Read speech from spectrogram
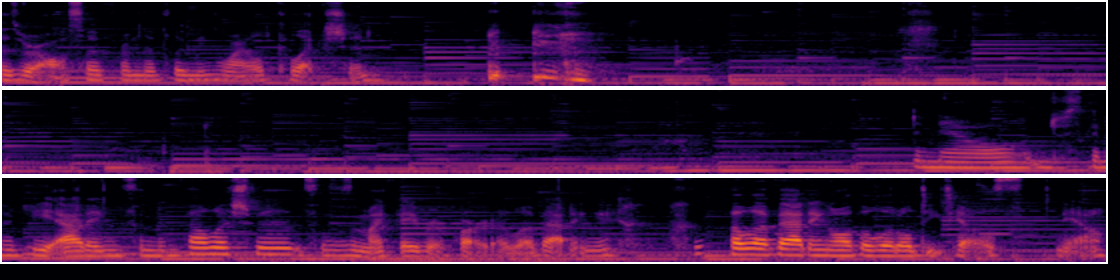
Those are also from the Blooming Wild collection. and now I'm just going to be adding some embellishments. This is my favorite part. I love adding I love adding all the little details now.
